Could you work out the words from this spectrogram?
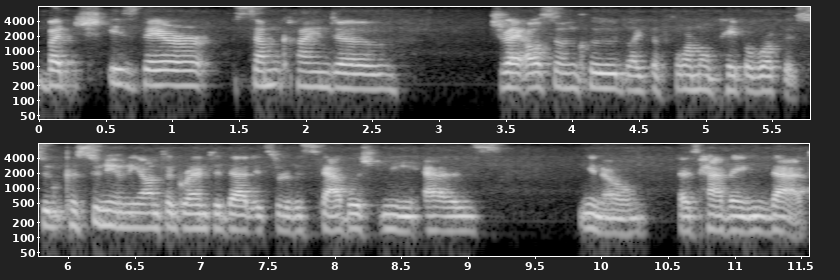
but is there some kind of, should I also include like the formal paperwork that, because SUNY Oneonta granted that, it sort of established me as, you know, as having that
